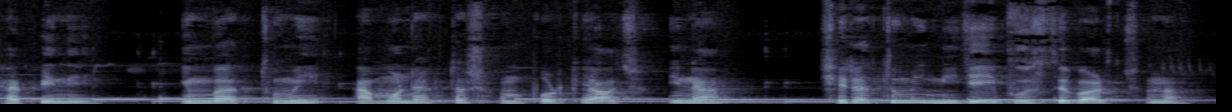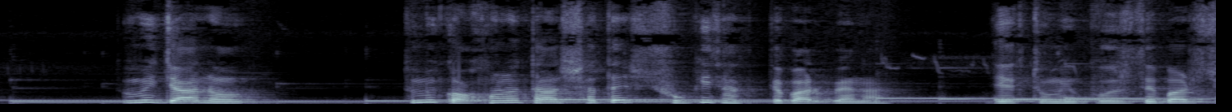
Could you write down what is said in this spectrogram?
হ্যাপি নেই, কিংবা তুমি এমন একটা সম্পর্কে আছো কি না সেটা তুমি নিজেই বুঝতে পারছ না। তুমি জানো, তুমি কখনো তার সাথে সুখী থাকতে পারবে না, যে তুমি বুঝতে পারছ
